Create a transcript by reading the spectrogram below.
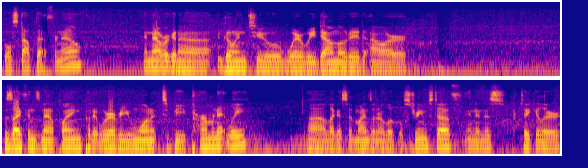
We'll stop that for now. And now we're gonna go into where we downloaded our Zyphen's now playing, put it wherever you want it to be permanently. Uh, like I said, mine's on our local stream stuff, and in this particular,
